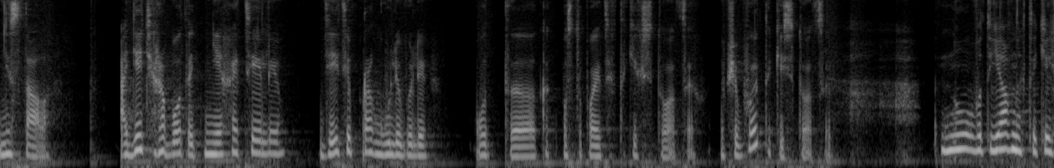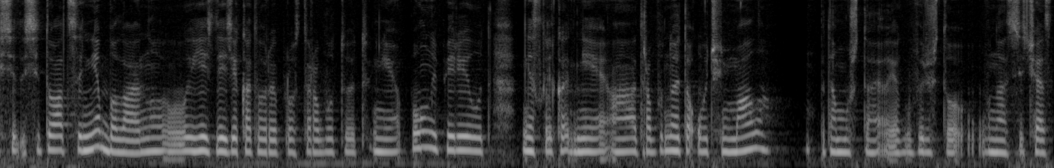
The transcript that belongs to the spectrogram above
ни стало. А дети работать не хотели, дети прогуливали. Вот э, как поступаете в таких ситуациях? Вообще бывают такие ситуации? Ну, вот явных таких ситуаций не было. Но есть дети, которые просто работают не полный период, несколько дней а отработают. Но это очень мало, потому что я говорю, что у нас сейчас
